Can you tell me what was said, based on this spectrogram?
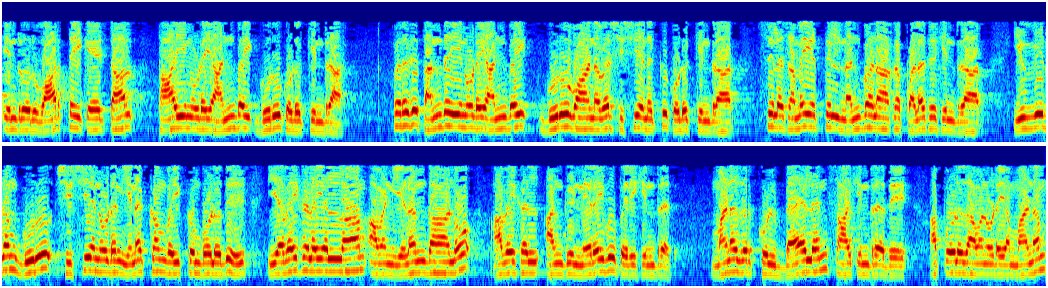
என்று ஒரு வார்த்தை கேட்டால் தாயினுடைய அன்பை குரு கொடுக்கின்றார். பிறகு தந்தையினுடைய அன்பை குருவானவர் சிஷ்யனுக்கு கொடுக்கின்றார். சில சமயத்தில் நண்பனாக பழகுகின்றார். இவ்விதம் குரு சிஷ்யனுடன் இணக்கம் வைக்கும் பொழுது எவைகளையெல்லாம் அவன் இழந்தானோ அவைகள் அங்கு நிறைவு பெறுகின்றது. மனதிற்குள் பேலன்ஸ் ஆகின்றது. அப்பொழுது அவனுடைய மனம்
